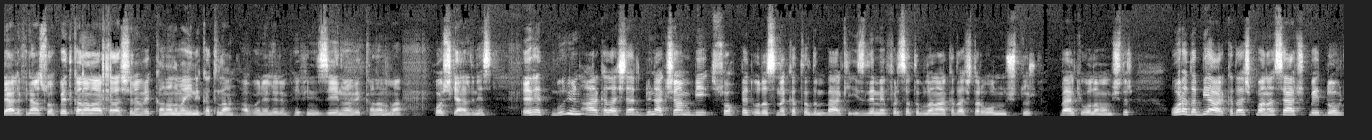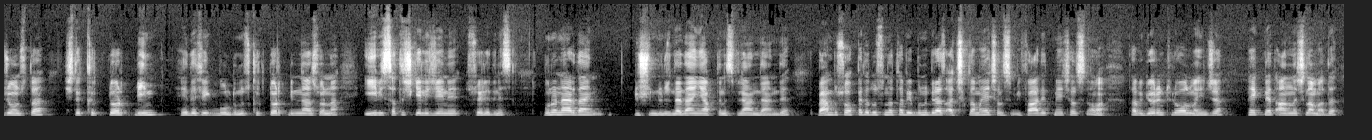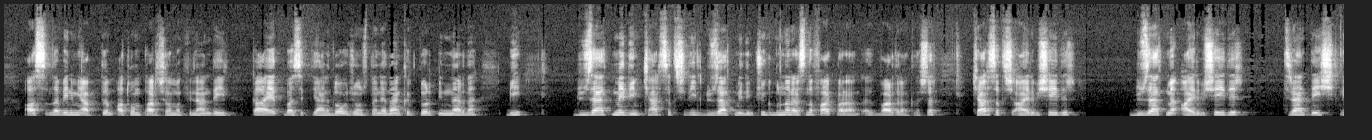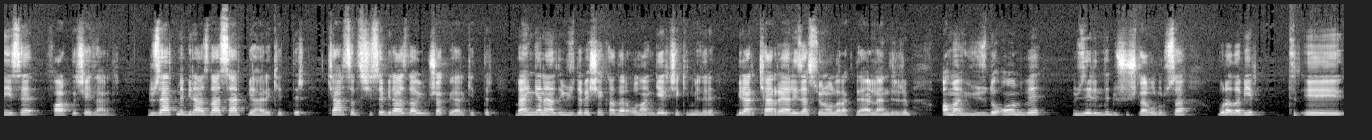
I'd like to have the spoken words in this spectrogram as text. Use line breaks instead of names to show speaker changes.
Değerli Finans Sohbet kanalı arkadaşlarım ve kanalıma yeni katılan abonelerim hepiniz yayınıma ve kanalıma hoş geldiniz. Evet bugün arkadaşlar dün akşam bir sohbet odasına katıldım. Belki izleme fırsatı bulan arkadaşlar olmuştur. Belki olamamıştır. Orada bir arkadaş bana Selçuk Bey Dow Jones'ta işte 44 bin hedefi buldunuz. 44 binden sonra iyi bir satış geleceğini söylediniz. Bunu nereden düşündünüz, neden yaptınız filan dendi. Ben bu sohbet odasında tabii bunu biraz açıklamaya çalıştım, ifade etmeye çalıştım ama tabii görüntülü olmayınca pek net anlaşılamadı. Aslında benim yaptığım atom parçalamak filan değil. Gayet basit yani Dow Jones'ta neden 44 binlerden bir düzeltme. Kar satışı değil düzeltme. Çünkü bunlar arasında fark var, vardır arkadaşlar. Kar satışı ayrı bir şeydir. Düzeltme ayrı bir şeydir. Trend değişikliği ise farklı şeylerdir. Düzeltme biraz daha sert bir harekettir. Kar satışı ise biraz daha yumuşak bir harekettir. Ben genelde %5'e kadar olan geri çekilmeleri birer kar realizasyonu olarak değerlendiririm. Ama %10 ve üzerinde düşüşler olursa burada bir e,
